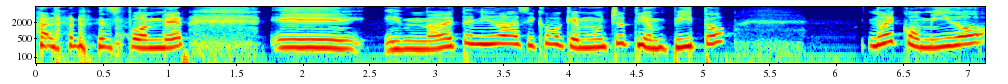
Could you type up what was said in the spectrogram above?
para responder. Y, y no he tenido así como que mucho tiempito. No he comido,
